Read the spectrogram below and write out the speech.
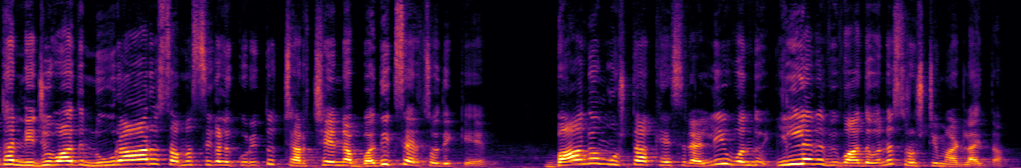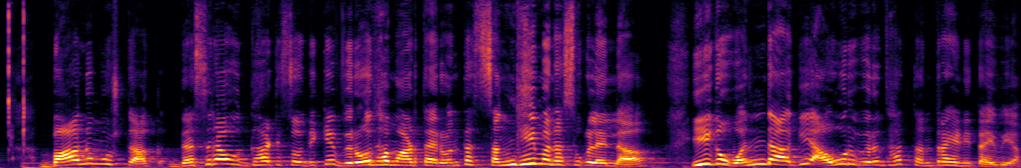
ಇರುವಂಥ ನಿಜವಾದ ನೂರಾರು ಸಮಸ್ಯೆಗಳ ಕುರಿತು ಚರ್ಚೆಯನ್ನ ಬದಿಗೆ ಸೇರಿಸೋದಿಕ್ಕೆ ಬಾನು ಮುಷ್ತಾಕ್ ಹೆಸರಲ್ಲಿ ಒಂದು ಇಲ್ಲದ ವಿವಾದವನ್ನ ಸೃಷ್ಟಿ ಮಾಡಲಾಯ್ತಾ. ಬಾನು ಮುಷ್ತಾಕ್ ದಸರಾ ಉದ್ಘಾಟಿಸೋದಿಕ್ಕೆ ವಿರೋಧ ಮಾಡ್ತಾ ಇರುವಂತ ಸಂಘಿ ಮನಸ್ಸುಗಳೆಲ್ಲ ಈಗ ಒಂದಾಗಿ ಅವ್ರ ವಿರುದ್ಧ ತಂತ್ರ ಹೆಣಿತಾ ಇವೆಯಾ?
